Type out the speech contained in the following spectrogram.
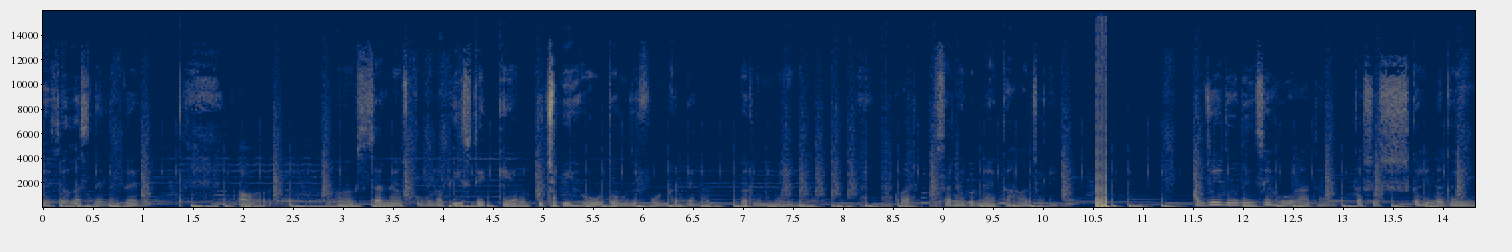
है। तो हंसने लग गए थे। और सर ने उसको बोला प्लीज़ टेक केयर कुछ भी हो तो मुझे फ़ोन कर देना, मैं रूम में ही हूँ। और सर ने गुड नाइट कहा चलेंगे अब जो ये दो दिन से हो रहा था, कशिश कहीं ना कहीं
